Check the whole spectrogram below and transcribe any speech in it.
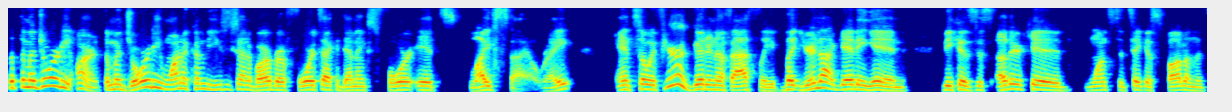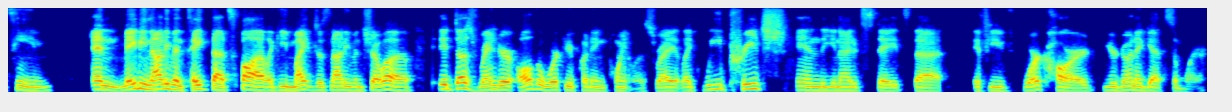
but the majority aren't. The majority want to come to UC Santa Barbara for its academics, for its lifestyle, right? And so if you're a good enough athlete, but you're not getting in because this other kid wants to take a spot on the team and maybe not even take that spot, like he might just not even show up, it does render all the work you're putting pointless, right? Like we preach in the United States that if you work hard, you're going to get somewhere.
